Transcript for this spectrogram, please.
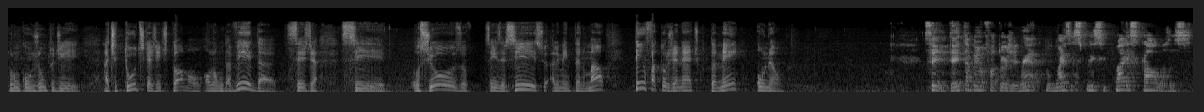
por um conjunto de atitudes que a gente toma ao longo da vida, seja se ocioso, sem exercício, alimentando mal, tem o um fator genético também ou não? Sim, tem também o fator genético, mas as principais causas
